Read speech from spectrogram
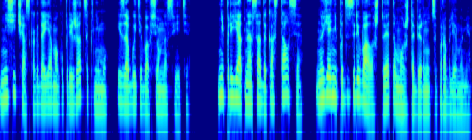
Не сейчас, когда я могу прижаться к нему и забыть обо всем на свете. Неприятный осадок остался, но я не подозревала, что это может обернуться проблемами.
